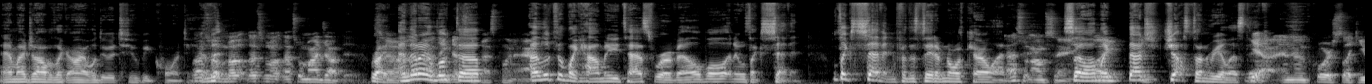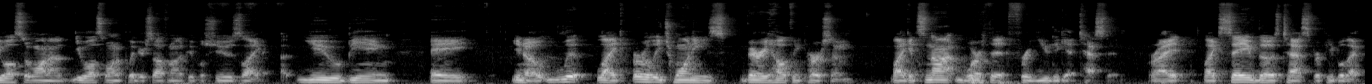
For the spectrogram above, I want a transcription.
And my job was like, all right, we'll do a two week quarantine. That's And what mo- that's mo- that's what my job did. Right, So and then I think looked up- best plan of I looked up like how many tests were available, and it was like seven. It was like seven for the state of North Carolina. That's what I'm saying. so I'm like, that's and- just unrealistic. yeah, and then of course, like you also want to you also want to put yourself in other people's shoes. Like you being a you know li- like early 20s very healthy person, like it's not worth it for you to get tested, right? Like save those tests for people that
